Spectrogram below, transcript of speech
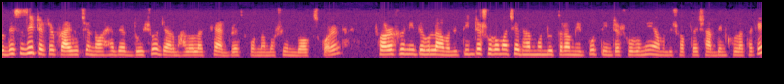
so this is it এটার প্রাইস হচ্ছে নয় হাজার দুইশো, যার ভালো লাগছে অ্যাড্রেস ফোন নাম্বার ইনবক্স করেন। সরাসরি নিতে হলে আমাদের তিনটা শোরুম আছে, ধানমন্ডি, উত্তরা, মিরপুর, তিনটা শোরুমে আমাদের সপ্তাহে সাত দিন খোলা থাকে।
